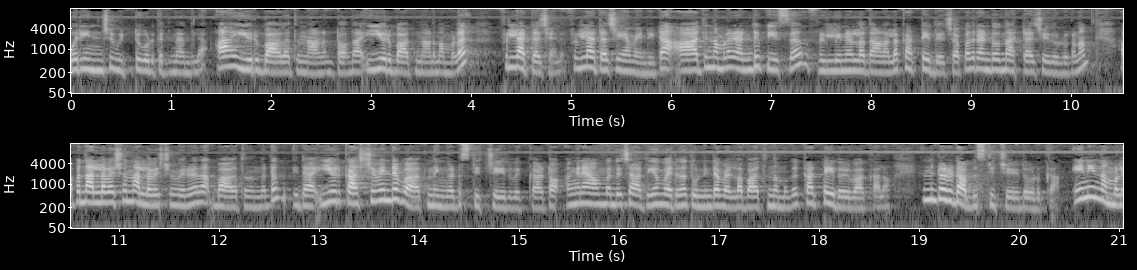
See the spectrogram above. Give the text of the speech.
ഒരു ഇഞ്ച് വിട്ട് കൊടുത്തിട്ടുണ്ടായിരുന്നില്ല. ആ ഈ ഒരു ഭാഗത്തു നിന്നാണ് കേട്ടോ ഈ ഒരു ഭാഗത്തു നിന്നാണ് നമ്മൾ ഫ്രില്ല് അറ്റാച്ച് ചെയ്യുന്നത്. ഫ്രില്ല് അറ്റാച്ച് ചെയ്യാൻ വേണ്ടിയിട്ട് ആദ്യം നമ്മൾ രണ്ട് പീസ് ഫ്രില്ലിനുള്ളതാണല്ലോ കട്ട് ചെയ്ത് വെച്ചു അപ്പോൾ അത് ഒന്ന് അറ്റാച്ച് ചെയ്ത് കൊടുക്കണം. അപ്പോൾ നല്ല വശം നല്ല വശം വരുന്ന ഭാഗത്ത് നിന്നിട്ടും ഇതാ ഈ ഒരു കശുവിന്റെ ഭാഗത്ത് നിന്ന് ഇങ്ങോട്ട് സ്റ്റിച്ച് ചെയ്ത് വെക്കുക കേട്ടോ അങ്ങനെ ആകുമ്പോൾ എന്താ വെച്ചാൽ അധികം വരുന്ന തുണിന്റെ വെള്ള ഭാഗത്ത് നമുക്ക് കട്ട് ചെയ്ത് ഒഴിവാക്കാമല്ലോ എന്നിട്ട് ഒരു ഡബിൾ സ്റ്റിച്ച് ചെയ്ത് കൊടുക്കുക. ഇനി നമ്മൾ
